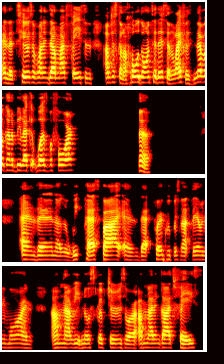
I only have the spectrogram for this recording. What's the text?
And the tears are running down my face, and I'm just going to hold on to this, and life is never going to be like it was before. Huh. And then a week passed by, and that prayer group is not there anymore, and I'm not reading no scriptures, or I'm not in God's face.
